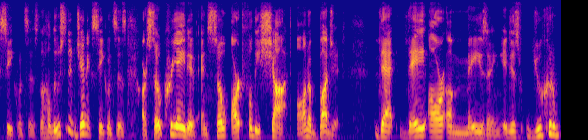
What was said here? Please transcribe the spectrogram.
sequences. The hallucinogenic sequences are so creative and so artfully shot on a budget that they are amazing. It is you could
